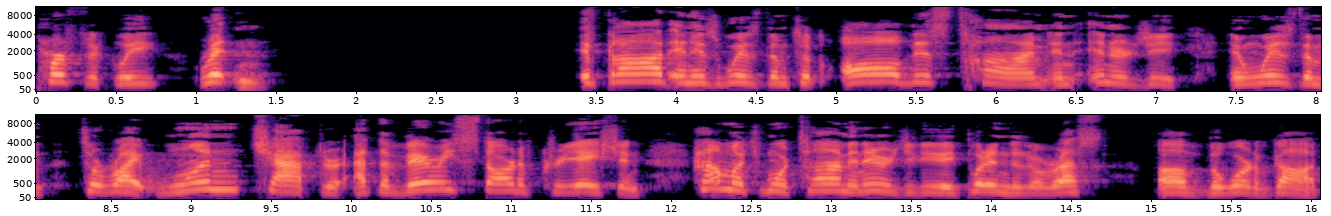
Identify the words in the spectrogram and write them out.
perfectly written. If God in His wisdom took all this time and energy and wisdom to write one chapter at the very start of creation, how much more time and energy did He put into the rest of the Word of God?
